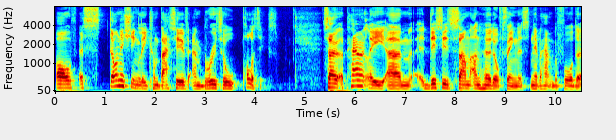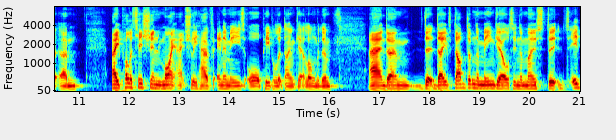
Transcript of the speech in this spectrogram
of astonishingly combative and brutal politics. So apparently, um, this is some unheard of thing that's never happened before. That um, a politician might actually have enemies or people that don't get along with them. And um, they've dubbed them the mean girls in the most. It, it,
